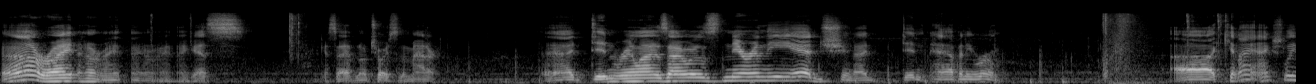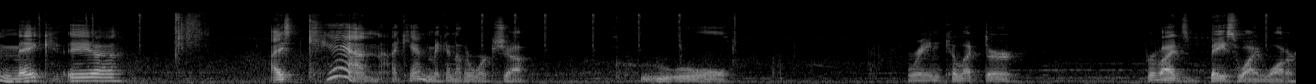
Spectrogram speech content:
Alright, alright, alright. I guess... I guess I have no choice in the matter. I didn't realize I was nearing the edge, and I didn't have any room. Uh, can I actually make a, uh... I can. I can make another workshop. Cool. Rain collector provides base-wide water.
